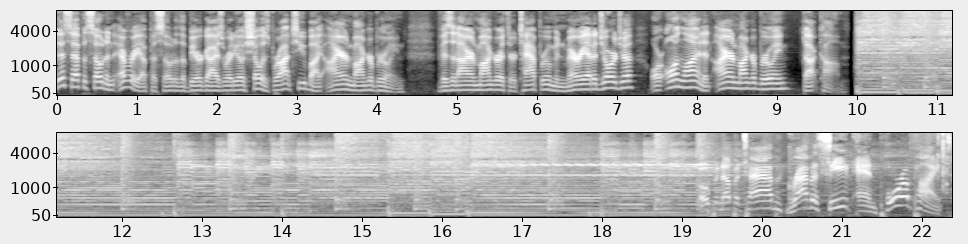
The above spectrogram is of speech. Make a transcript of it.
This episode and every episode of the Beer Guys Radio Show is brought to you by Ironmonger Brewing. Visit Ironmonger at their tap room in Marietta, Georgia, or online at ironmongerbrewing.com. Open up a tab, grab a seat, and pour a pint.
